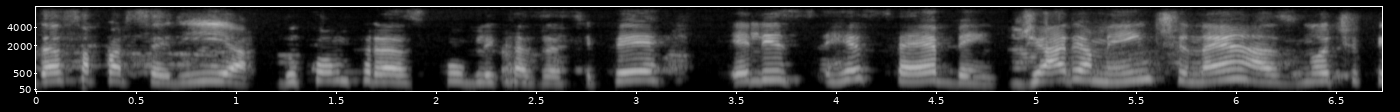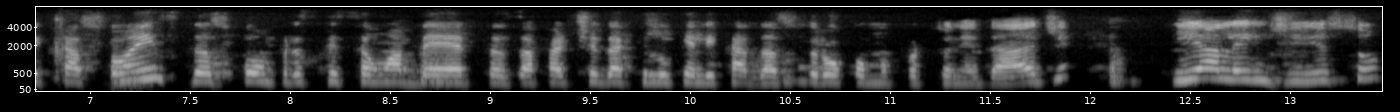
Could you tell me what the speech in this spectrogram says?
dessa parceria do Compras Públicas SP, eles recebem diariamente né, as notificações das compras que são abertas a partir daquilo que ele cadastrou como oportunidade. E, além disso,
